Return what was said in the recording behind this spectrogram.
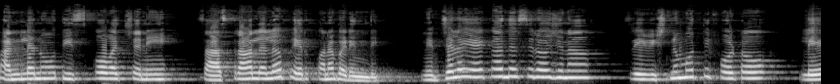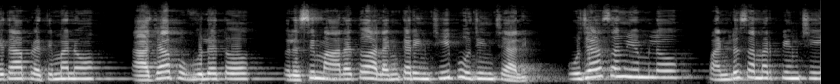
పండ్లను తీసుకోవచ్చని శాస్త్రాలలో పేర్కొనబడింది. నిర్జల ఏకాదశి రోజున శ్రీ విష్ణుమూర్తి ఫోటో లేదా ప్రతిమను తాజా పువ్వులతో తులసి మాలతో అలంకరించి పూజించాలి. పూజా సమయంలో పండ్లు సమర్పించి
